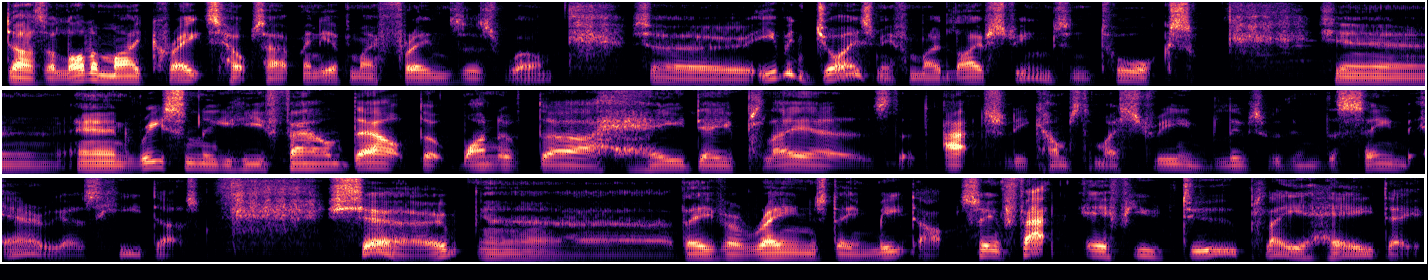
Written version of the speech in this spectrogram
Does a lot of my crates, helps out many of my friends as well. So even joins me for my live streams and talks. And recently he found out that one of the Hay Day players that actually comes to my stream lives within the same area as he does. So uh, they've arranged a meetup. So in fact, if you do play Hay Day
